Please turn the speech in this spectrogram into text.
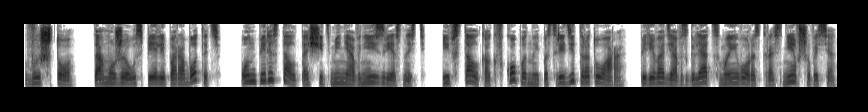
Вы что, там уже успели поработать? Он перестал тащить меня в неизвестность и встал как вкопанный посреди тротуара, переводя взгляд с моего раскрасневшегося,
